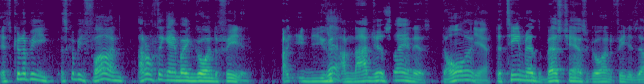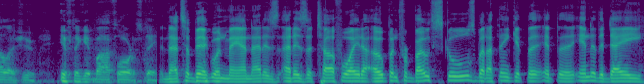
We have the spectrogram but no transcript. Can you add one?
it's gonna be it's gonna be fun. I don't think anybody can go undefeated. I, you, yeah. I'm not just saying this. The only yeah. the team that has the best chance of going undefeated is LSU if they get by Florida State. And that's a big one, man. That is that is a tough way to open for both schools. But I think at the at the end of the day,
